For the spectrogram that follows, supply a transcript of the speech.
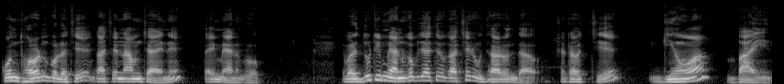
কোন ধরন বলেছে? গাছের নাম চায়নে, তাই ম্যানগ্রোভ। এবার দুটি ম্যানগ্রোভ জাতীয় গাছের উদাহরণ দাও। সেটা হচ্ছে গেওয়া বাইন।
